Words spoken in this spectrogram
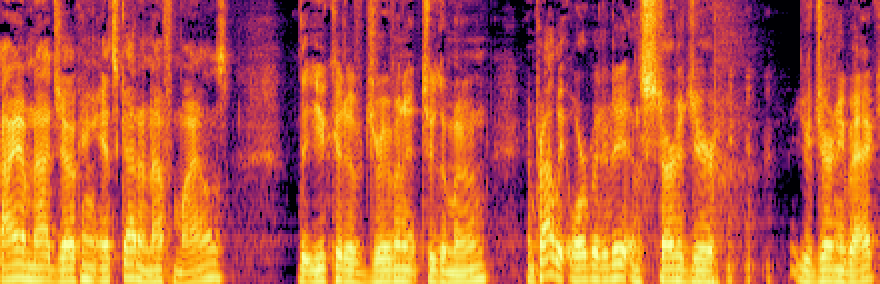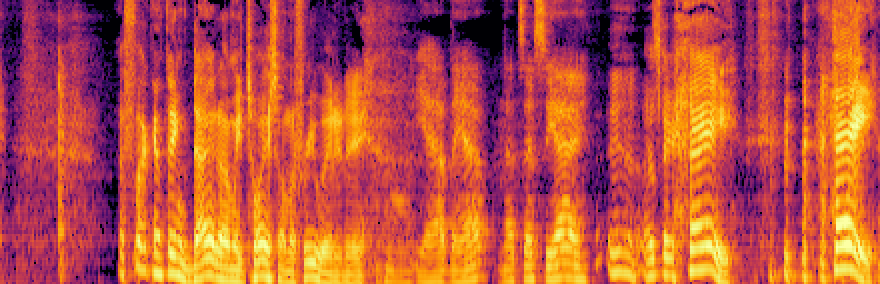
I am not joking. It's got enough miles that you could have driven it to the moon and probably orbited it and started your your journey back. That fucking thing died on me twice on the freeway today. yeah yeah that's sci Yeah, I was like, hey, hey,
